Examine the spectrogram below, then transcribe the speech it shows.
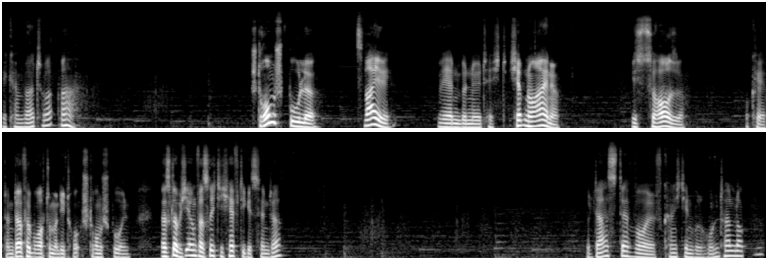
Hier kein weiterer. Ah. Stromspule. Zwei werden benötigt. Ich habe nur eine. Die ist zu Hause. Okay, dann dafür brauchte man die Tro Stromspulen. Da ist, glaube ich, irgendwas richtig Heftiges hinter. So, da ist der Wolf. Kann ich den wohl runterlocken?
